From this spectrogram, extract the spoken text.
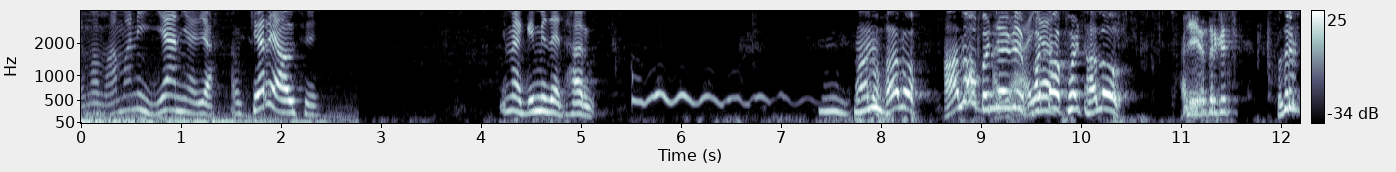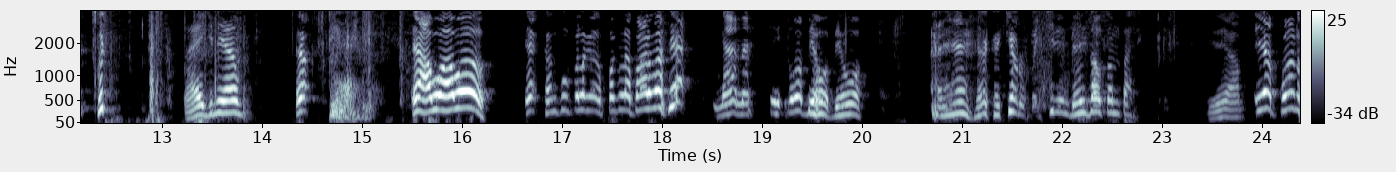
એમાં મામાની યા ન્યા યા હવે ક્યારે આવશે? એમાં ગમી જાય થારું. હાલો હાલો. હાલો બંને. ફટાફટ હાલો. અરે અંદર ગેટ ભાઈ ને આમ? એ, એ આવો આવો. એ કંકુ પગલા પગલા પાડવા છે? ના ના. તો બેહો બેહો. હે હે ખખ્યારો બેસીને બેસી જાવ તમ તારે. એ આમ એ પણ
